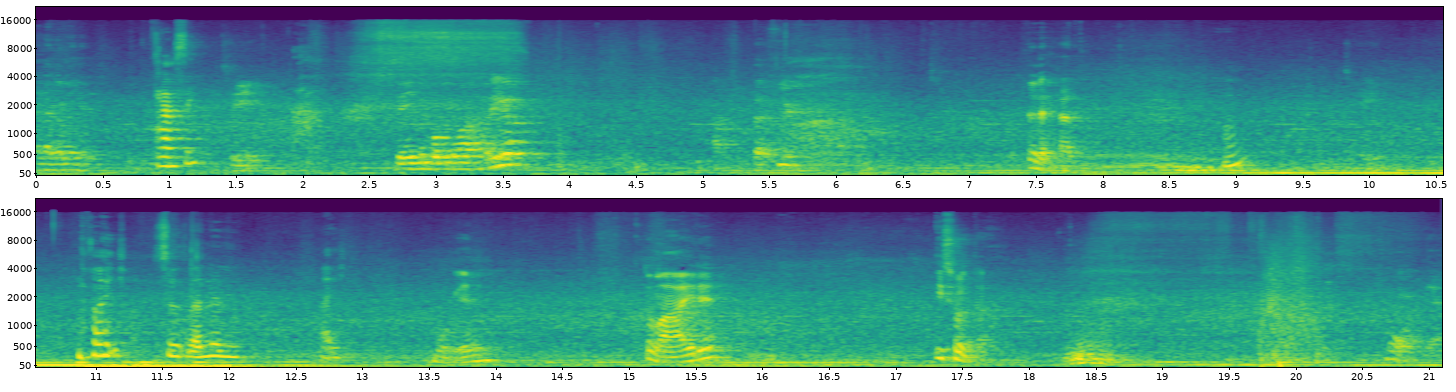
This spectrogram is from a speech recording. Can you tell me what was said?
En la camilla. ¿Ah, sí? Sí. Venite un poquito más arriba. Ah, perfecto. Relajate. Mm. Ay, se sale el... Ay. Muy bien. Toma aire. Y suelta. Muy bien.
